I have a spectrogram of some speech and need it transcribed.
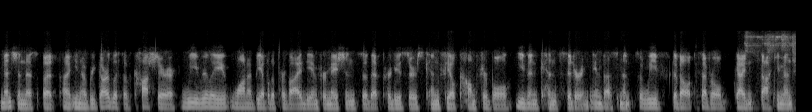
mentioned this, but uh, you know, regardless of cost share, we really want to be able to provide the information so that producers can feel comfortable even considering the investment. So we've developed several guidance documents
